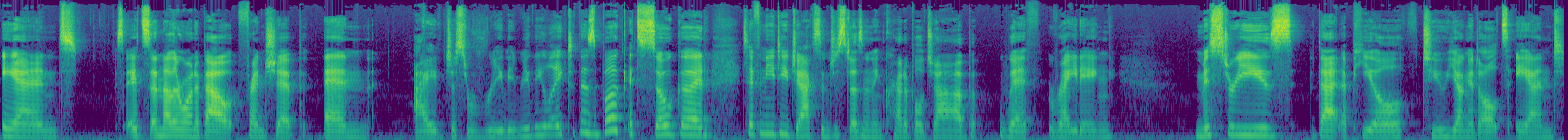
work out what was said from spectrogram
and it's another one about friendship and I just really, really liked this book. It's so good. Tiffany D. Jackson just does an incredible job with writing mysteries that appeal to young adults and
